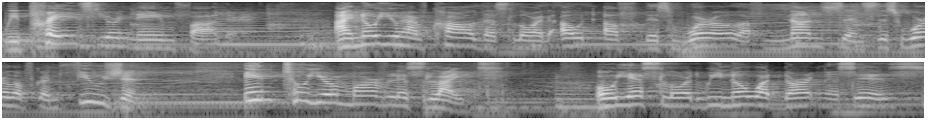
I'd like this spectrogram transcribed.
We praise your name, Father. I know you have called us, Lord, out of this world of nonsense, this world of confusion, into your marvelous light. Oh, yes, Lord, we know what darkness is.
